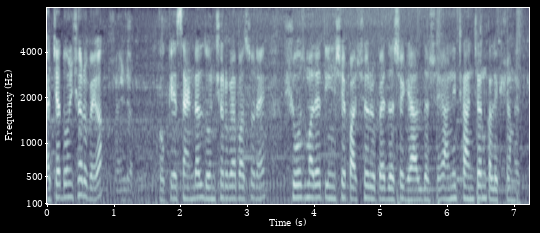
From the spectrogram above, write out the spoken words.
अच्छा दोनशे रुपये का? सँडल ओके सँडल दोनशे रुपयापासून आहे. शूजमध्ये तीनशे पाचशे रुपये जसे घ्याल तसे. आणि छान छान कलेक्शन आहेत.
